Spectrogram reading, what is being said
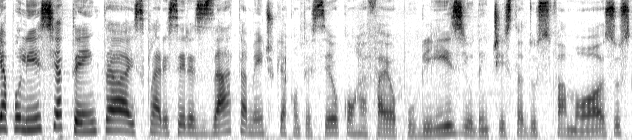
a polícia tenta esclarecer exatamente o que aconteceu com Rafael Puglisi, o dentista dos famosos.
